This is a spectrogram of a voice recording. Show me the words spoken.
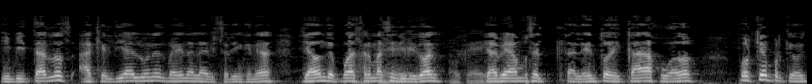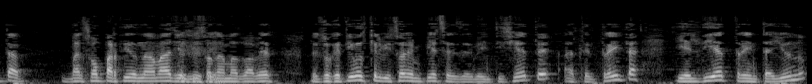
invitarlos a que el día lunes vayan a la visoría en general, ya donde pueda ser más individual, ya veamos el talento de cada jugador. ¿Por qué? Porque ahorita van, son partidos nada más y el Sí, sí, visor sí. nada más va a ver. Nuestro objetivo es que el visor empiece desde el 27 hasta el 30 y el día 31,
